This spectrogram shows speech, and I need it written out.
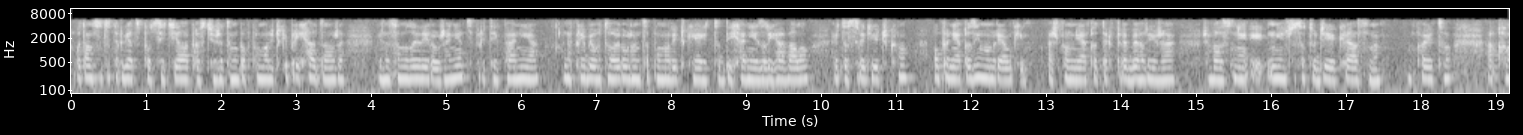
ako tam som to tak viac pocitila, proste, že ten Boh pomaličky prichádzal, že my sme sa modlili rúženec pri tej pani a na priebehu toho rúženca pomaličky aj to dýchanie zlyhávalo, aj to srdiečko, úplne ako zimom riavky. Až po mne ako tak prebehli, že, že vlastne niečo sa tu deje krásne ako je to, ako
